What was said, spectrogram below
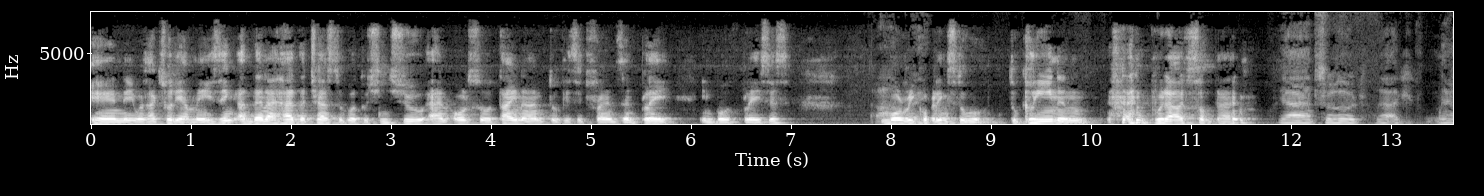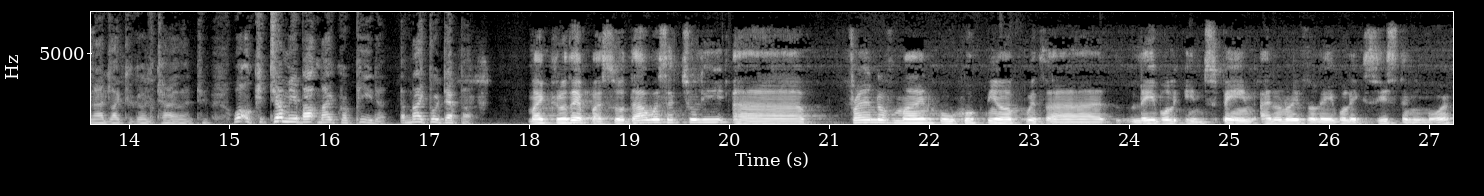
and it was actually amazing. And then I had the chance to go to Hsinchu and also Tainan to visit friends and play in both places. More great. recordings to to clean and, and put out sometime. Yeah, absolute. Man, I'd like to go to Thailand too. Well, okay, tell me about Micropeda, uh, Microdepa. Microdepa. So that was actually a friend of mine who hooked me up with a label in Spain. I don't know if the label exists anymore,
